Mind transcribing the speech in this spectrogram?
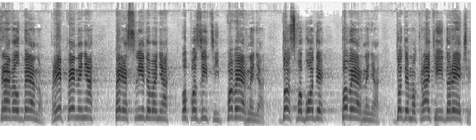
тревел-бену, припинення переслідування опозиції, повернення до свободи, повернення до демократії, до речі,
